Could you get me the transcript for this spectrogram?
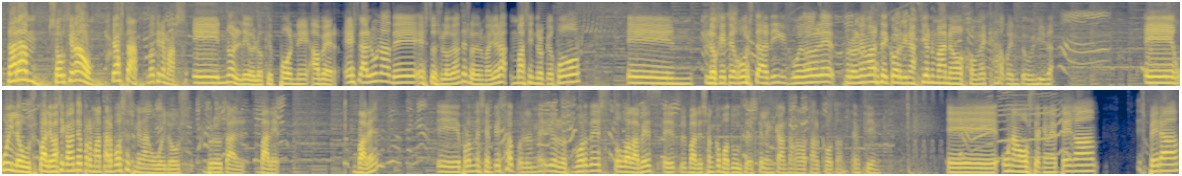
¡Taram! Solucionado, ya está, no tiene más. Eh, No leo lo que pone, a ver Es la luna de, esto es lo de antes, lo del Mayora Más intro que juego. Eh, Lo que te gusta a ti, W Problemas de coordinación mano-ojo Me cago en tu vida. Eh, Willows, vale, básicamente por matar bosses me dan Willows. Brutal, vale. Vale. Eh, ¿Por dónde se empieza? Por el medio, los bordes, todo a la vez. Eh, Vale, son como dulces, que le encantan a la tal cotton En fin. Eh, Una hostia que me pega. Espera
